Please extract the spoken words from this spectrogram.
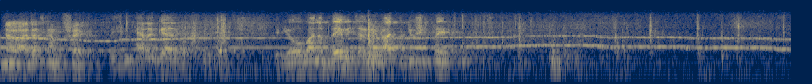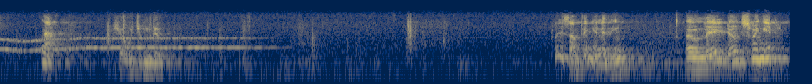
No, I don't think I'm afraid. Then have a go. if you're one of them, it's only right that you should play. Now, show what you can do. Play something, anything. Only don't swing it.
